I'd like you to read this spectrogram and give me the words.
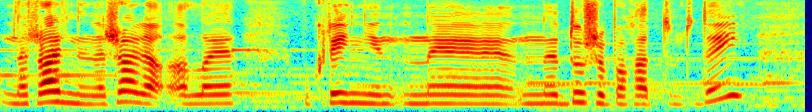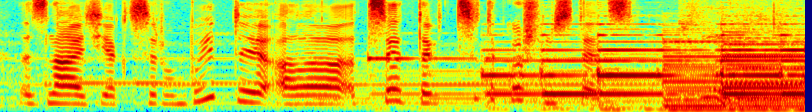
на жаль, не на жаль, але в Україні не, не дуже багато людей знають, як це робити. Але це, це також мистецтво.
